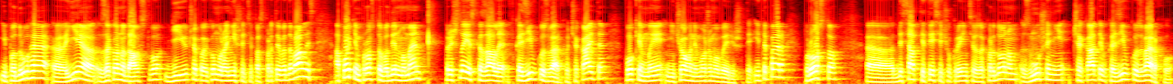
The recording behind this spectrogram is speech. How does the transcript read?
І по-друге, е, є законодавство діюче, по якому раніше ці паспорти видавались, а потім просто в один момент прийшли і сказали вказівку зверху, чекайте, поки ми нічого не можемо вирішити. І тепер просто е, десятки тисяч українців за кордоном змушені чекати вказівку зверху.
